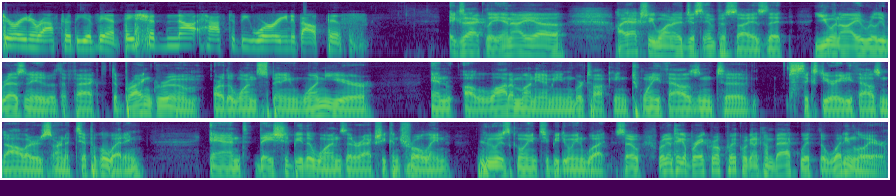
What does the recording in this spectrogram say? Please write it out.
during or after the event. They should not have to be worrying about this. Exactly, and I, uh, I actually want to just emphasize that you and I really resonated with the fact that the bride and groom are the ones spending one year and a lot of money. I mean, we're talking twenty thousand to sixty or eighty thousand dollars on a typical wedding, and they should be the ones that are actually controlling who is going to be doing what. So we're going to take a break real quick. We're going to come back with the wedding lawyer.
